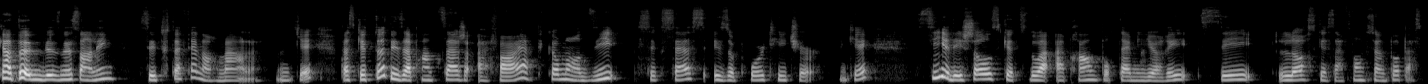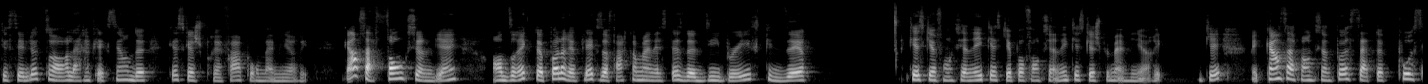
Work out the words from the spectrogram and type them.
quand tu as une business en ligne. C'est tout à fait normal, OK? Parce que tu as des apprentissages à faire, puis comme on dit, success is a poor teacher, OK? S'il y a des choses que tu dois apprendre pour t'améliorer, c'est lorsque ça ne fonctionne pas parce que c'est là que tu vas la réflexion de qu'est-ce que je pourrais faire pour m'améliorer. Quand ça fonctionne bien, on dirait que tu n'as pas le réflexe de faire comme un espèce de debrief puis de dire qu'est-ce qui a fonctionné, qu'est-ce qui n'a pas fonctionné, qu'est-ce que je peux m'améliorer. Mais quand ça ne fonctionne pas, ça te pousse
